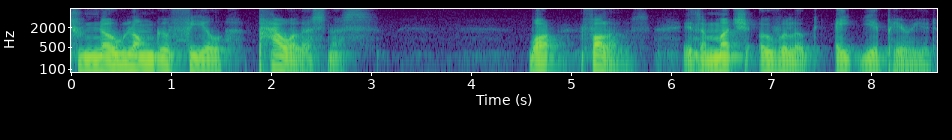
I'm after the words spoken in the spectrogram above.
to no longer feel powerlessness. What follows is a much overlooked eight year period,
